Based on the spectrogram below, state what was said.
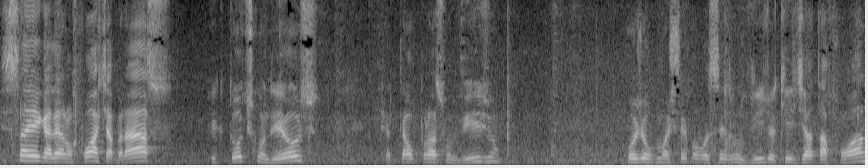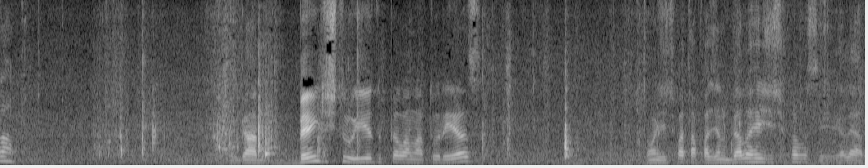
Isso aí, galera. Um forte abraço. Fiquem todos com Deus. E até o próximo vídeo. Hoje eu mostrei para vocês um vídeo aqui de Atafona. Lugar bem destruído pela natureza. Então a gente vai estar fazendo um belo registro para vocês, galera.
